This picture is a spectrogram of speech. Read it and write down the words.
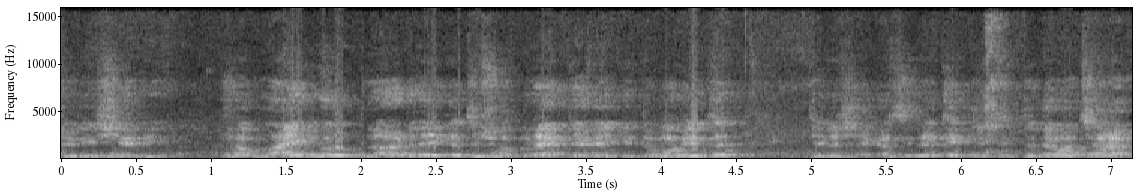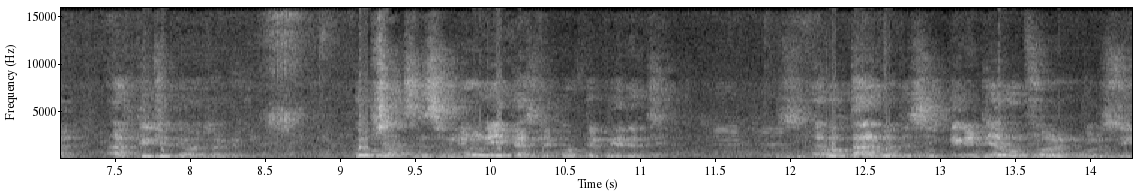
জুডিশিয়ারি সব লাইনগুলো ব্লাড হয়ে গেছে, সবগুলো এক জায়গায় গিয়ে জমা হয়েছে যেটা শেখ হাসিনাকে কৃতিত্ব দেওয়া ছাড়া আর কিছু দেওয়া যাবে খুব সাকসেসফুলি উনি এই কাজটা করতে পেরেছে। এবং তার মধ্যে সিকিউরিটি এবং ফরেন পলিসি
